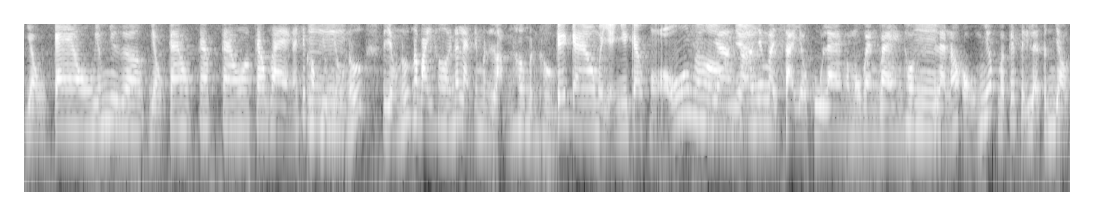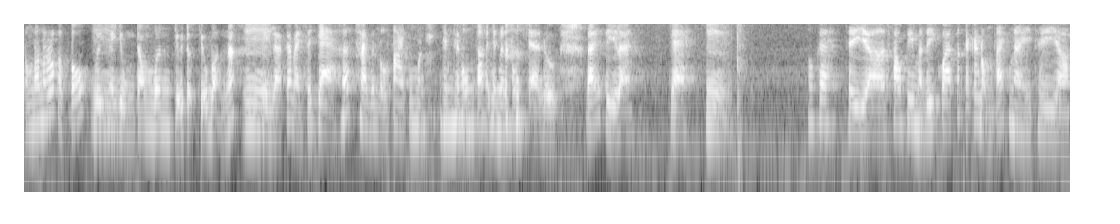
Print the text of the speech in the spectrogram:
dầu cao giống như uh, dầu cao cao cao cao vàng á chứ không ừ. dùng dầu nước thì dầu nước nó bay hơi nó làm cho mình lạnh hơn bình thường cái cao mà dạng như cao khổ phải không dạ, dạ. nhưng mà xài dầu cù là mà màu vàng vàng thôi ừ. là nó ổn nhất và cái tỷ lệ tinh dầu trong đó nó rất là tốt vì ừ. hay dùng trong bên chữa trị chữa bệnh á ừ. thì là các bạn sẽ chà hết hai bên lỗ tai của mình đang đeo hông tai cho nên không chà được. Đấy thì là chà. Ừ. Ok, thì uh, sau khi mà đi qua tất cả các động tác này thì uh,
